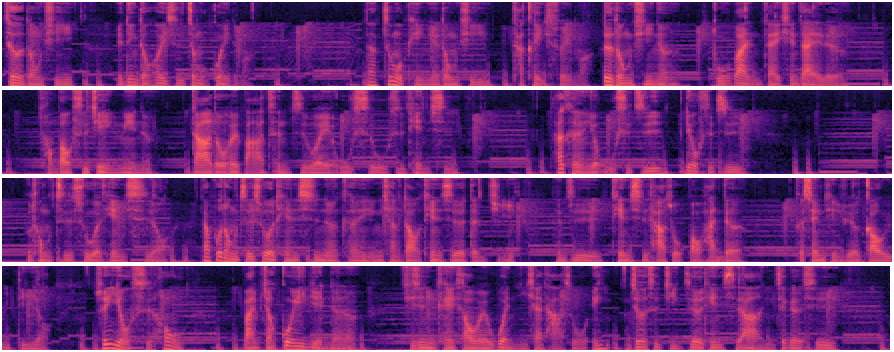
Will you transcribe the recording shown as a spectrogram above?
这个东西一定都会是这么贵的吗？那这么便宜的东西，它可以睡吗？这个东西呢，多半在现在的床包世界里面呢，大家都会把它称之为五十五十天丝，它可能有五十只、六十只不同支数的天丝哦。那不同支数的天丝呢，可能影响到天丝的等级，甚至天丝它所包含的 percentage 的高与低哦。所以有时候买比较贵一点的呢，其实你可以稍微问一下他说：“诶，你这个是几支的天丝啊？你这个是？”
